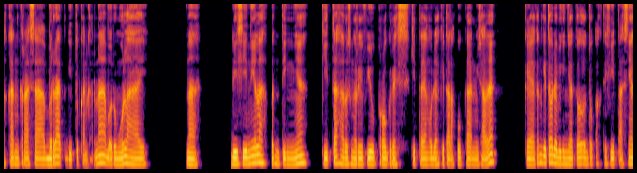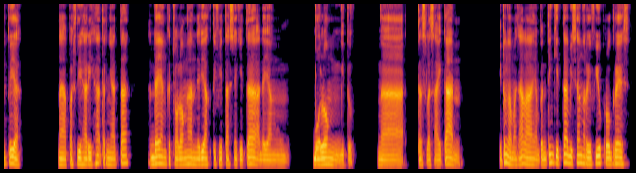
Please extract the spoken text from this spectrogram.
akan kerasa berat gitu kan karena baru mulai. Nah, di sinilah pentingnya kita harus nge-review progres kita yang udah kita lakukan. Misalnya, kayak kan kita udah bikin jadwal untuk aktivitasnya tuh ya. Nah, pas di hari H ternyata ada yang kecolongan, jadi aktivitasnya kita ada yang bolong gitu. Nggak terselesaikan. Itu nggak masalah, yang penting kita bisa nge-review progres.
